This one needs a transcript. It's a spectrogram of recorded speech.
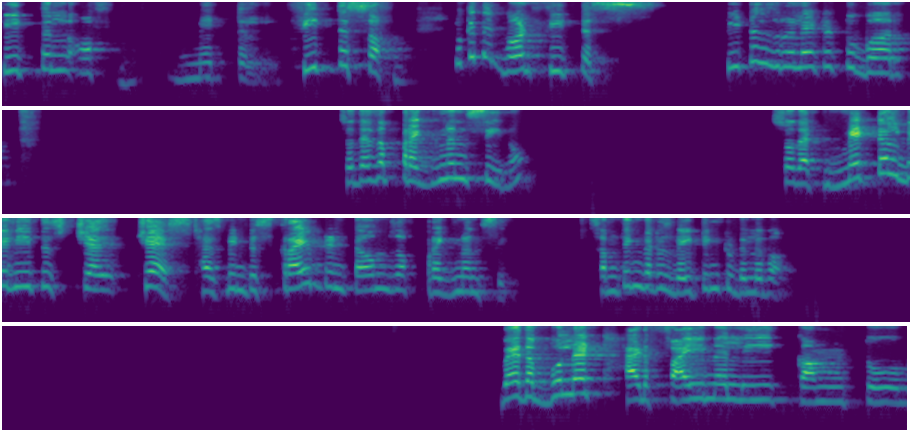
Fetal of metal. Fetus of look at that word fetus. Fetus related to birth. So there's a pregnancy, no? So that metal beneath his ch chest has been described in terms of pregnancy something that is waiting to deliver. Where the bullet had finally come to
